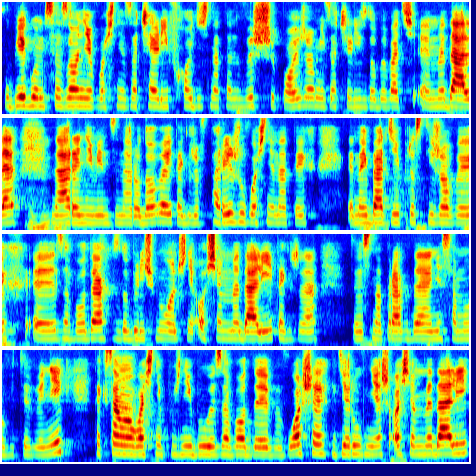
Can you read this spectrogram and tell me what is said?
W ubiegłym sezonie właśnie zaczęli wchodzić na ten wyższy poziom i zaczęli zdobywać e, medale Mhm. na arenie międzynarodowej. Także w Paryżu właśnie na tych e, najbardziej prestiżowych e, zawodach zdobyliśmy łącznie 8 medali, także to jest naprawdę niesamowity wynik. Tak samo właśnie później były zawody we Włoszech, gdzie również 8 medali,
